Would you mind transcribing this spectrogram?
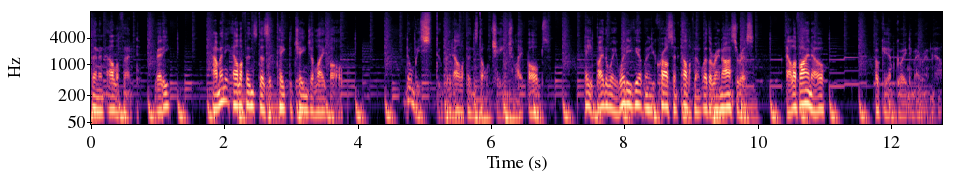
than an elephant. Ready? How many elephants does it take to change a light bulb? Don't be stupid. Elephants don't change light bulbs. Hey, by the way, what do you get when you cross an elephant with a rhinoceros? Elephino. Okay, I'm going to my room now.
